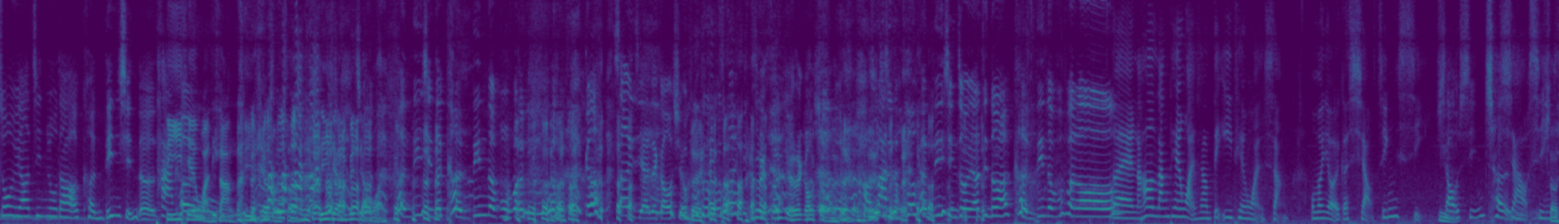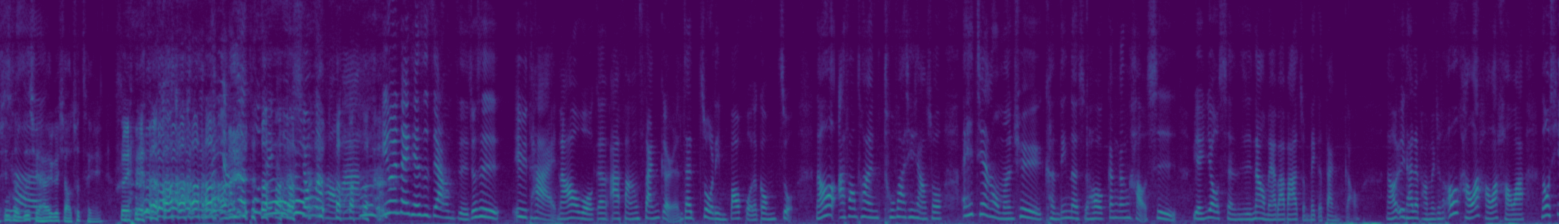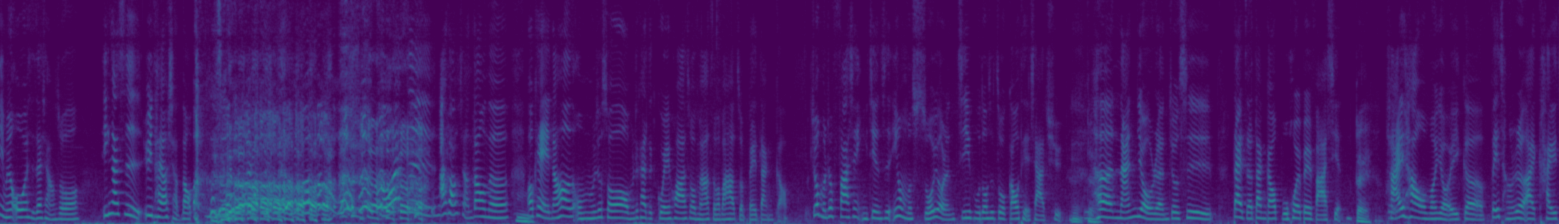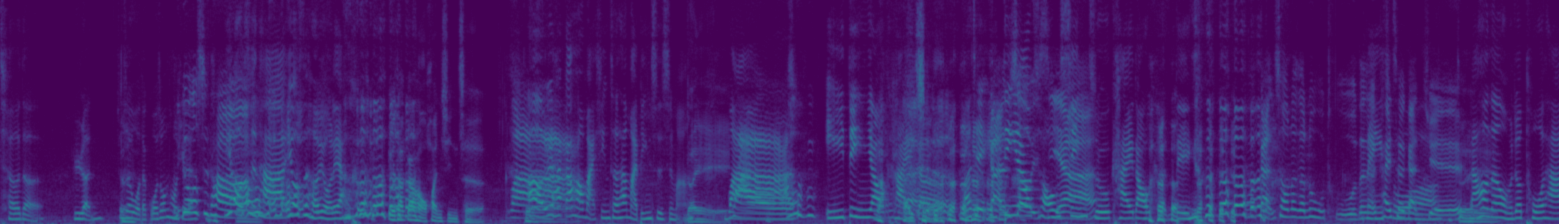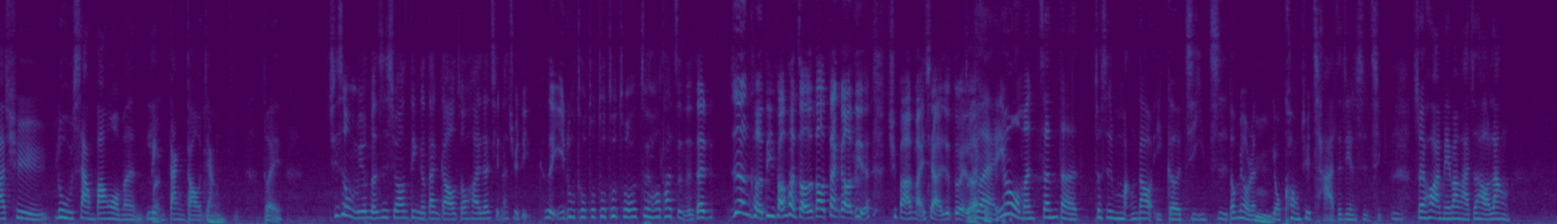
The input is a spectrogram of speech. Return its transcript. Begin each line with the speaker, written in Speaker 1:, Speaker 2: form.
Speaker 1: 终于要进入到肯定型的
Speaker 2: 第一天晚上，
Speaker 3: 第一天晚上，第一天还没讲完。
Speaker 1: 肯定型的肯定的部分，刚上一集还在高雄，
Speaker 4: 对，上一集还在高雄，
Speaker 5: 好烂的。
Speaker 1: 肯定型终于要进入到肯定的部分喽。
Speaker 5: 对，然后当天晚上第一天晚上。我们有一个小惊喜，
Speaker 1: 小行程，
Speaker 5: 小行
Speaker 4: 小行程之前还有一个小出贼，
Speaker 2: 对，
Speaker 5: 我 跟你讲，这个兔贼可凶了，好吗？因为那天是这样子，就是玉台，然后我跟阿芳三个人在做领包裹的工作，然后阿芳突然突发奇想说：“哎，既然我们去垦丁的时候刚刚好是元佑生日，那我们要不要帮他准备个蛋糕？”然后玉台在旁边就说：“哦，好啊，好啊，好啊。”然后我心里面 always 在想说。应该是玉泰要想到吧？怎么会是阿芳想到呢、嗯、？OK，然后我们就说，我们就开始规划，说我们要怎么帮他准备蛋糕。就我们就发现一件事，因为我们所有人几乎都是坐高铁下去，嗯，很难有人就是带着蛋糕不会被发现。
Speaker 4: 对，
Speaker 5: 还好我们有一个非常热爱开车的人，就是我的国中同学，
Speaker 1: 又是他，
Speaker 5: 又是他，又是何友亮，
Speaker 3: 因为他刚好换新车。
Speaker 5: 哇。哦，因为他刚好买新车，他买宾士是吗？
Speaker 3: 对。
Speaker 5: 哇，一定要开的，而且一定要从新竹开到垦丁，
Speaker 1: 感受那个路途的开车感觉。
Speaker 5: 然后呢，我们就拖他去路上帮我们领蛋糕，这样子。对，
Speaker 1: 其实我们原本是希望订个蛋糕之后，还再请他去领，可是一路拖拖拖拖拖，最后他只能在。任何地方他找得到蛋糕的地方，去把它买下来就对了。
Speaker 5: 对，因为我们真的就是忙到一个极致，都没有人有空去查这件事情。嗯，所以后来没办法，只好让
